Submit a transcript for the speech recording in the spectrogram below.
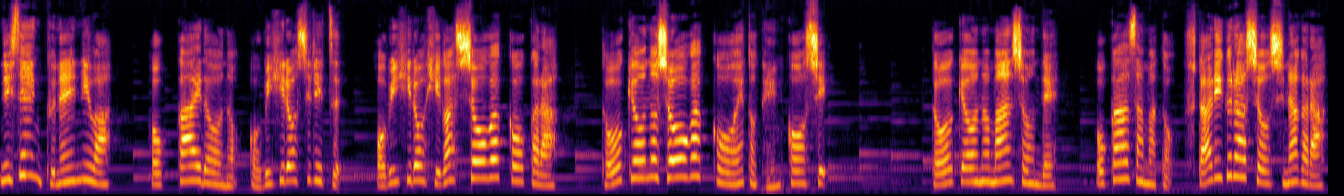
2009年には、北海道の帯広市立帯広東小学校から東京の小学校へと転校し、東京のマンションでお母様と二人暮らしをしながら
